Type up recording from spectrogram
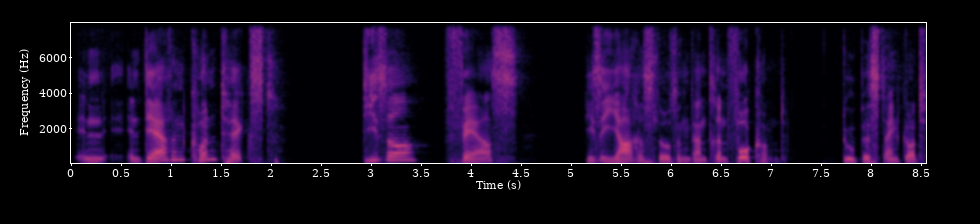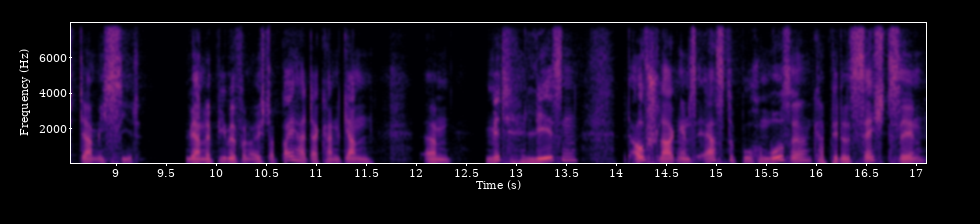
in, in deren Kontext dieser Vers, diese Jahreslosung dann drin vorkommt. Du bist ein Gott, der mich sieht. Wer eine Bibel von euch dabei hat, der kann gern ähm, mitlesen, mit aufschlagen ins erste Buch Mose, Kapitel 16.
